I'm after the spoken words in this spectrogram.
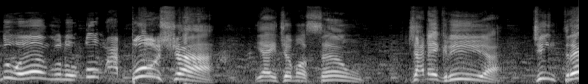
no ângulo, uma bucha! E aí de emoção, de alegria, de entrega.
